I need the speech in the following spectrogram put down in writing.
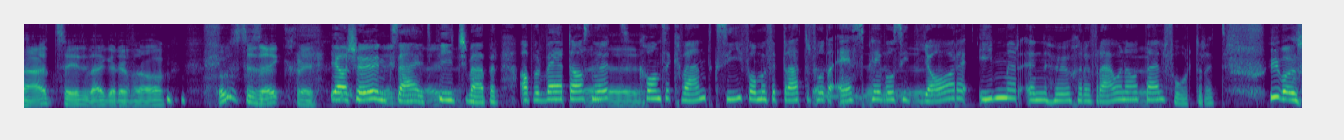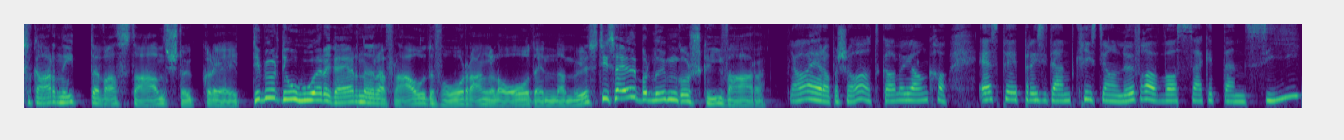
hat sie wegen der Frage. Aus dem Säckli. Ja, schön gesagt, Peach Weber. Aber wäre das Äh. nicht konsequent gewesen von einem Vertreter von der SP, der seit Jahren immer einen höheren Frauenanteil fordert? Ich weiss gar nicht, was der Hans Stöckli hat. Ich würde auch hure gerne einer Frau den Vorrang lassen, dann müsste ich selber nicht mehr Ski fahren. Ja, wäre aber schade, Galo Janka. SP-Präsident Christian Löwra, was sagen denn Sie?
